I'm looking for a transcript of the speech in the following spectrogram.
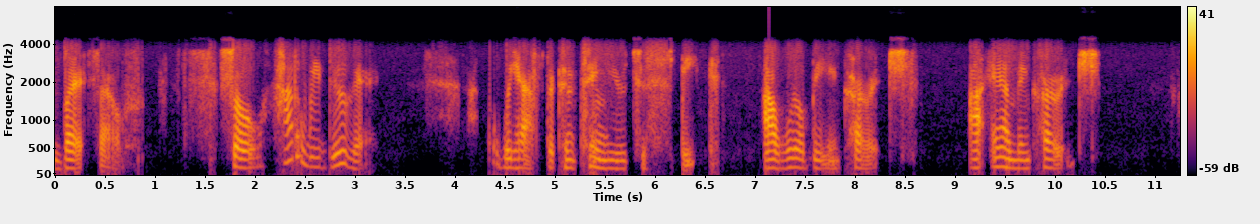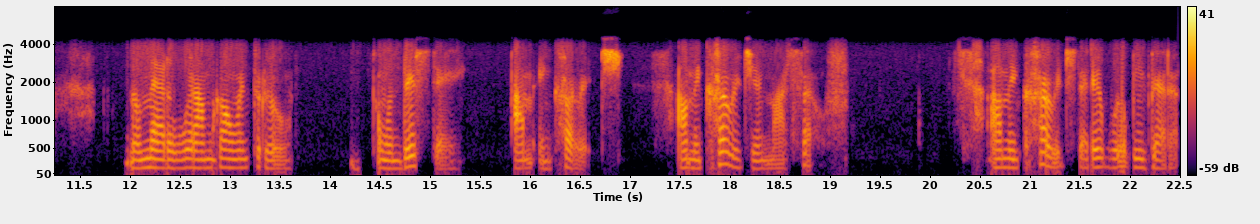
by itself. So how do we do that? We have to continue to speak. I will be encouraged. I am encouraged. No matter what I'm going through on this day, I'm encouraged. I'm encouraging myself. I'm encouraged that it will be better.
